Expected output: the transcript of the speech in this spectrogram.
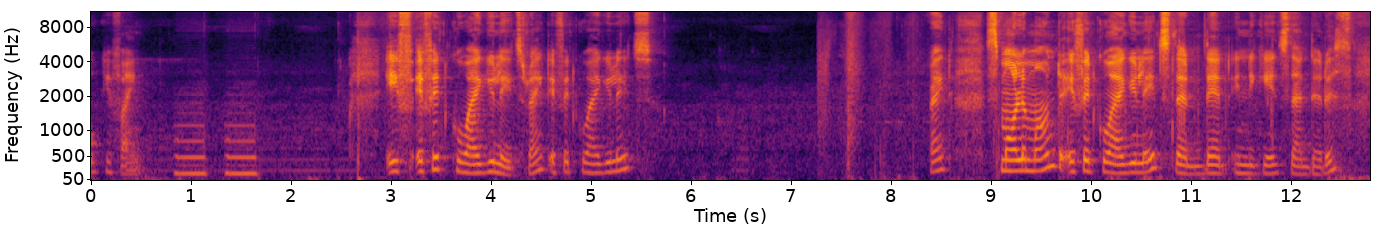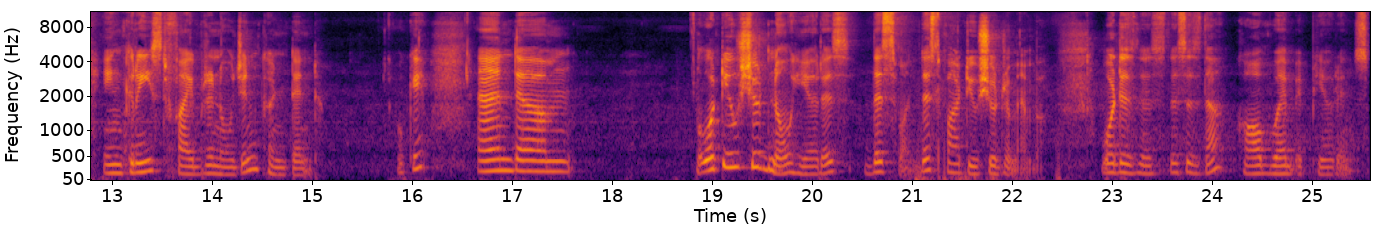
okay fine. If if it coagulates right? If it coagulates right? Small amount if it coagulates then that indicates that there is increased fibrinogen content. Okay? And um, what you should know here is this one. This part you should remember. What is this? This is the cobweb appearance.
